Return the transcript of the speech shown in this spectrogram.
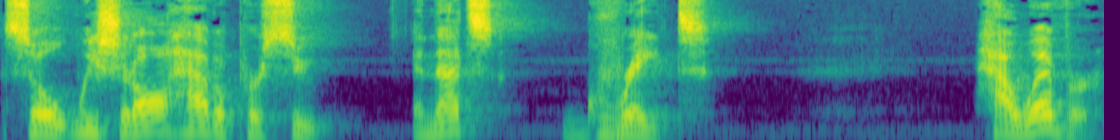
So we should all have a pursuit and that's great. However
